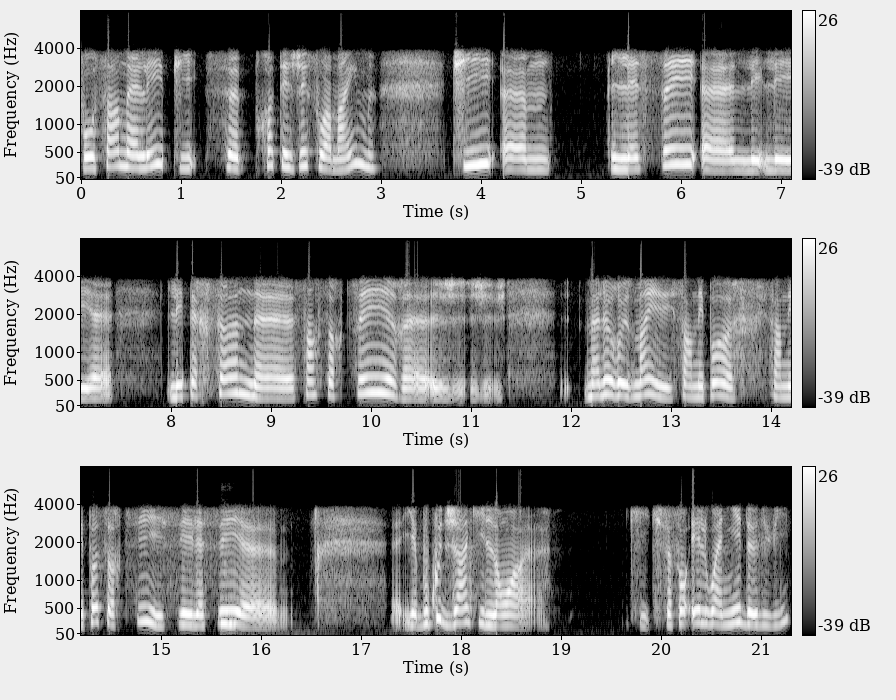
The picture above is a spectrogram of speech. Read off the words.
faut s'en aller puis se protéger soi-même, puis euh, laisser euh, les les personnes s'en sortir. Je, malheureusement, il s'en est pas, s'en est pas sorti. Il s'est laissé. Mm. il y a beaucoup de gens qui l'ont, qui, qui se sont éloignés de lui.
